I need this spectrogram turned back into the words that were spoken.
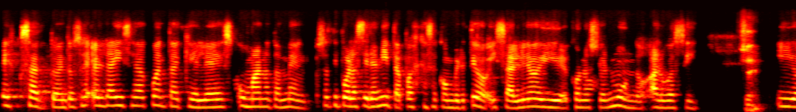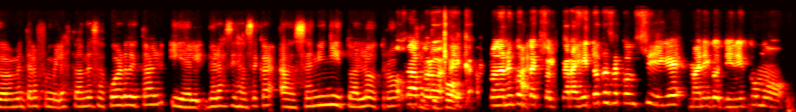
Exacto, entonces él de ahí se da cuenta que él es humano también, o sea, tipo la sirenita, pues que se convirtió y salió y conoció el mundo, algo así. Sí. Y obviamente la familia está en desacuerdo y tal, y él, gracias a ese, a ese niñito, al otro, O sea, o sea, pero tipo, que poner en contexto, el carajito que se consigue, marico, tiene como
